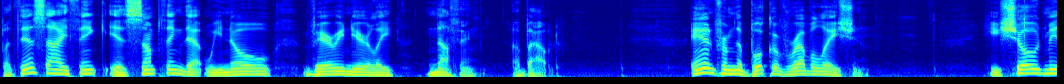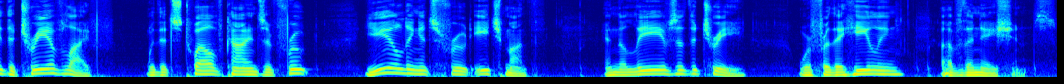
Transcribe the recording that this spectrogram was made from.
But this, I think, is something that we know very nearly nothing about. And from the book of Revelation, he showed me the tree of life with its 12 kinds of fruit, yielding its fruit each month, and the leaves of the tree were for the healing of the nations.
